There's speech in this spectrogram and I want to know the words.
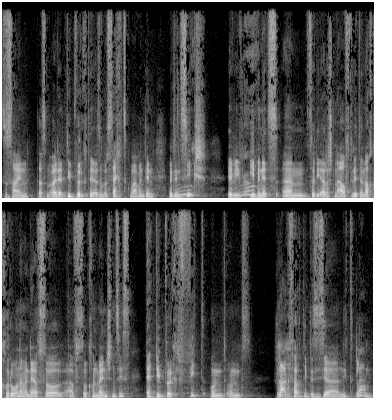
zu sein, dass man, weil der Typ wirkte, als ob er 60 war. Wenn den, wenn du den siehst, ich, ich bin jetzt ähm, so die ersten Auftritte nach Corona, wenn der auf so auf so Conventions ist, der Typ wirkt fit und und schlagfertig. Das ist ja nicht zu glauben.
